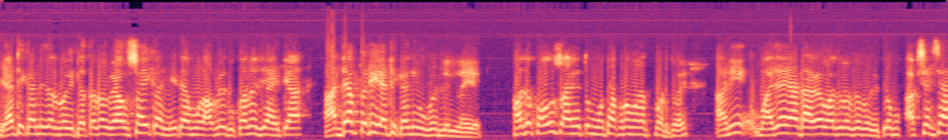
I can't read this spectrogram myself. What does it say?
या ठिकाणी जर बघितलं तर व्यावसायिकांनी त्यामुळे आपली दुकानं जी आहेत त्या अद्याप तरी या ठिकाणी उघडलेली नाहीयेत. हा जो पाऊस आहे तो मोठ्या प्रमाणात पडतोय आणि माझ्या या डाव्या बाजूला जर बघितलं अक्षरशः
